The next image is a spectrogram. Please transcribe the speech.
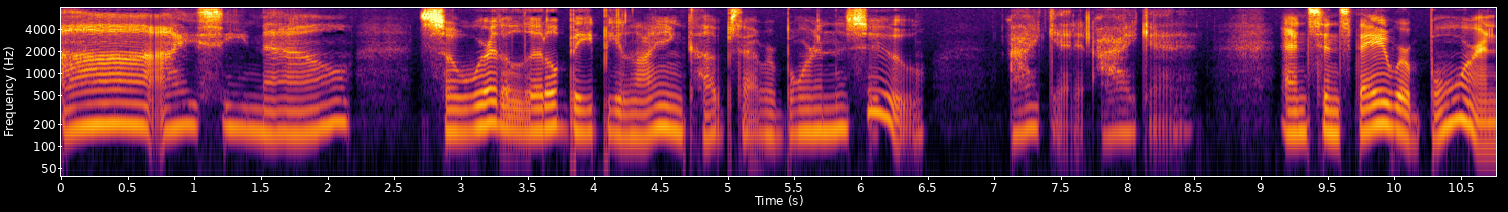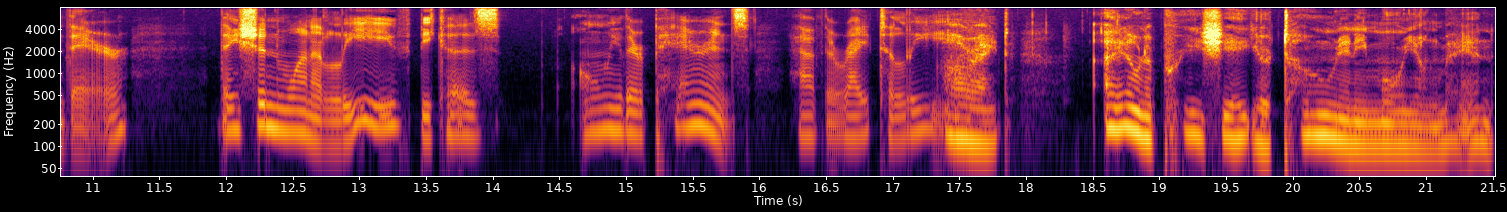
Ah, I see now. So we're the little baby lion cubs that were born in the zoo. I get it, I get it. And since they were born there, they shouldn't want to leave because only their parents have the right to leave. All right. I don't appreciate your tone anymore, young man.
